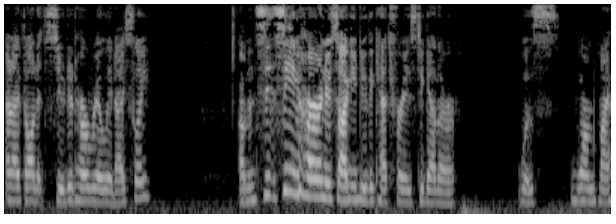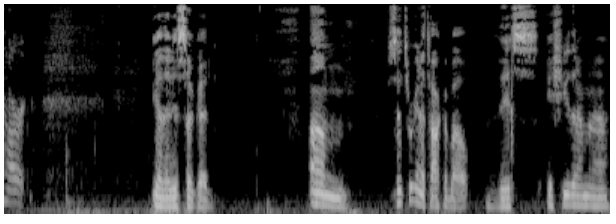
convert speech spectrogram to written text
and I thought it suited her really nicely. Um and see- seeing her and Usagi do the catchphrase together was warmed my heart. Yeah, that is so good. Um, since we're going to talk about this issue that I'm going to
